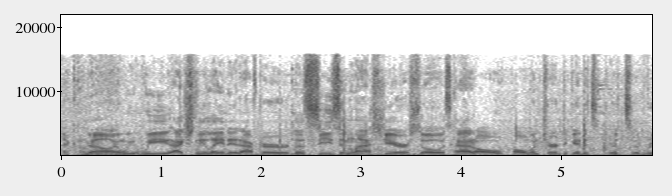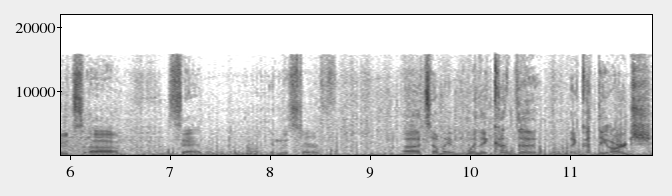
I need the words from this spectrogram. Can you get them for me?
that no, and we, we actually laid it after the season last year, so it's had all, all winter to get its its roots um, set in the turf. Uh, tell me when they cut the they cut the arch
